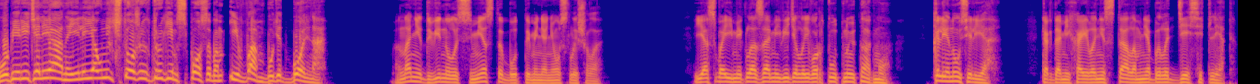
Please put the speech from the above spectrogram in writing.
Уберите лианы, или я уничтожу их другим способом, и вам будет больно!» Она не двинулась с места, будто меня не услышала. Я своими глазами видела его ртутную тагму. Клянусь, Илья. Когда Михаила не стало, мне было десять лет.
